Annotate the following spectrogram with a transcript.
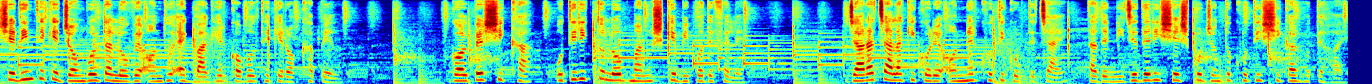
সেদিন থেকে জঙ্গলটা লোভে অন্ধ এক বাঘের কবল থেকে রক্ষা পেল। গল্পের শিক্ষা, অতিরিক্ত লোভ মানুষকে বিপদে ফেলে। যারা চালাকি করে অন্যের ক্ষতি করতে চায়, তাদের নিজেদেরই শেষ পর্যন্ত ক্ষতির শিকার হতে হয়।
